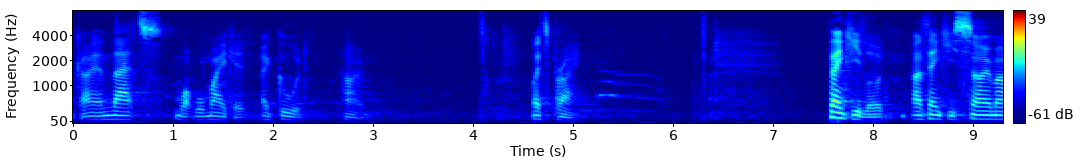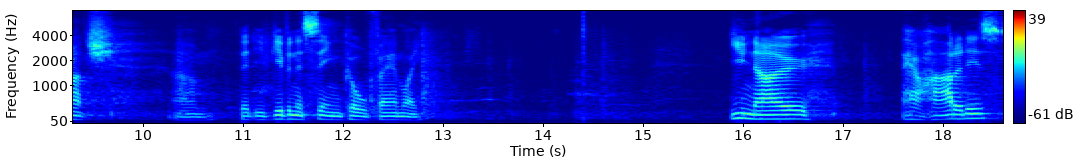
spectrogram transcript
Okay, and that's what will make it a good home. Let's pray. Thank you, Lord. I thank you so much um, that you've given this thing called family. You know how hard it is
